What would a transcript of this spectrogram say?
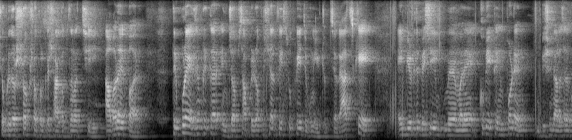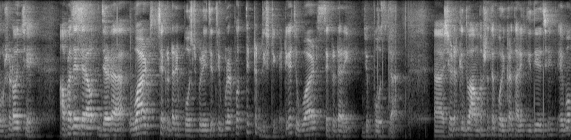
সুপ্রিয় দর্শক, সকলকে স্বাগত জানাচ্ছি আবারও একবার Tripura exam career and jobs update official Facebook page এবং ইউটিউব চ্যানেল আজকে এই ভিডিওটিতে বেশি মানে খুবই একটা ইম্পর্টেন্ট বিষয় নিয়ে আলোচনা করব। সেটা হচ্ছে আপনাদের যারা যারা ওয়ার্ড সেক্রেটারি পোস্ট বেরিয়েছে ত্রিপুরার প্রত্যেকটা ডিস্ট্রিক্টে ঠিক আছে? ওয়ার্ড সেক্রেটারি যে পোস্টটা সেটার কিন্তু সাথে পরীক্ষার তারিখ দিয়ে দিয়েছে এবং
